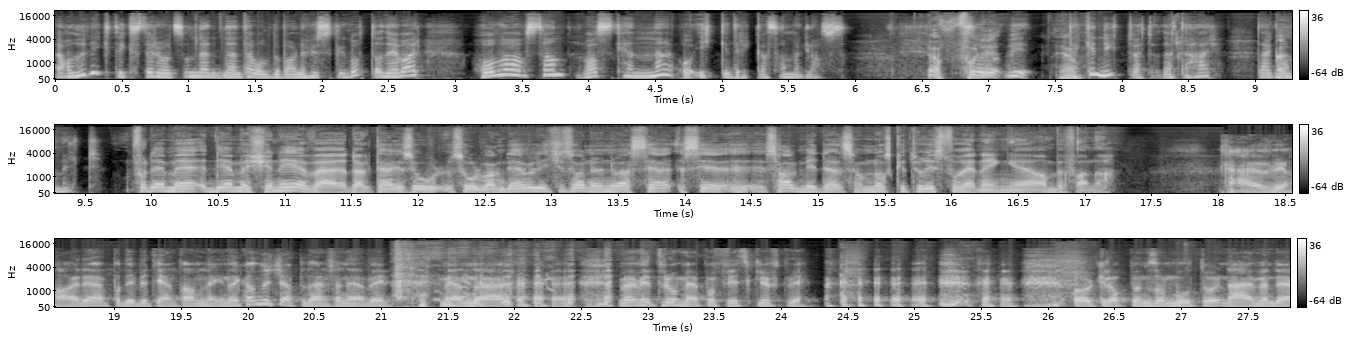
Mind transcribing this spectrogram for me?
aller viktigste råd som den, den oldebarnet husker godt, og det var hold avstand, vask hendene og ikke drikk av samme glass. Ja, Så det, vi, ja. det er ikke nytt, vet du, dette her. Det er gammelt. For det med, det med Genever, Dag Terje Sol, Solvang, det er vel ikke sånn universalmiddel som Norske Turistforening eh, anbefaler? Nei, vi har eh, På de betjente anleggene kan du kjøpe deg en sjenever, men, eh, men vi tror mer på frisk luft, vi. Og kroppen som motor. Nei, men det,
